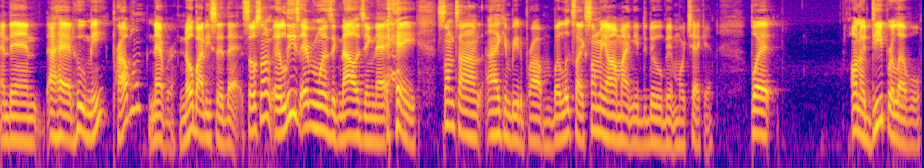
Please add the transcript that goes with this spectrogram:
And then I had who me problem never nobody said that. So some at least everyone's acknowledging that hey sometimes I can be the problem, but it looks like some of y'all might need to do a bit more checking. But on a deeper level,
